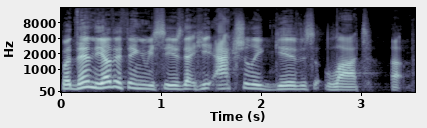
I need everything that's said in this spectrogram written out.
But then the other thing we see is that he actually gives Lot up.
